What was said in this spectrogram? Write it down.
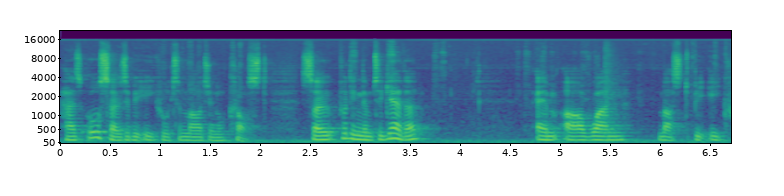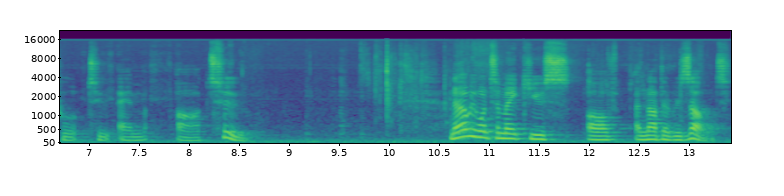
has also to be equal to marginal cost. So putting them together, MR1 must be equal to MR2. Now we want to make use of another result,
